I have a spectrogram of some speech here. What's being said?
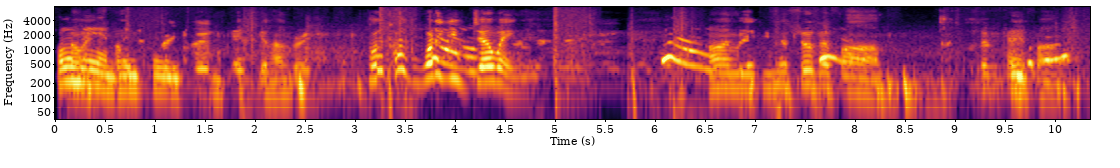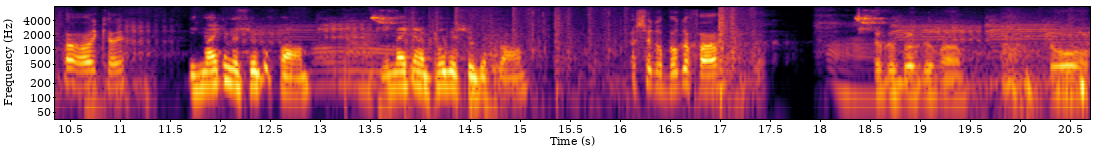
Follow No, me and bring food. food in case you get hungry. Blue Pug, what are you doing? I'm making a sugar farm. Sugarcane farm. Oh, okay. He's making a sugar farm. You're making a booger sugar farm. A sugar booger farm. Sugar burger farm. Sure.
